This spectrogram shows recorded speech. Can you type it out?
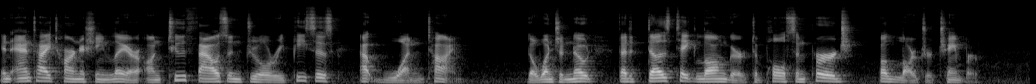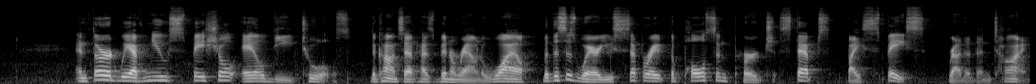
an anti tarnishing layer on 2,000 jewelry pieces at one time. Though one should note that it does take longer to pulse and purge a larger chamber. And third, we have new spatial ALD tools. The concept has been around a while, but this is where you separate the pulse and purge steps by space rather than time.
